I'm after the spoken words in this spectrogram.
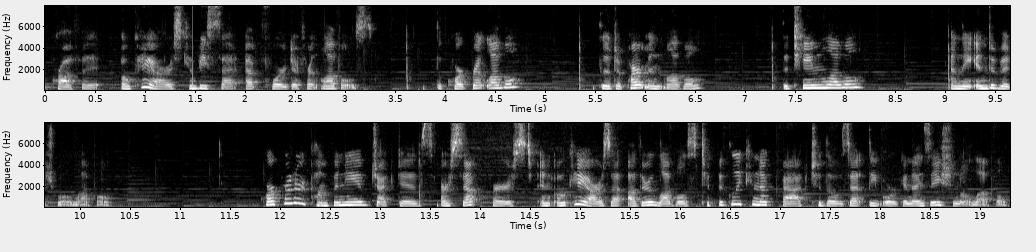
Profit, OKRs can be set at four different levels the corporate level, the department level, the team level, and the individual level. Corporate or company objectives are set first, and OKRs at other levels typically connect back to those at the organizational level.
